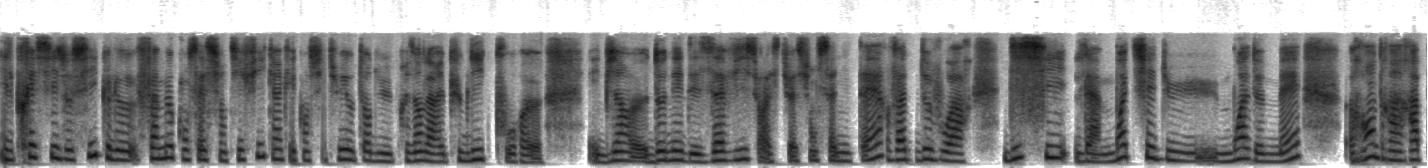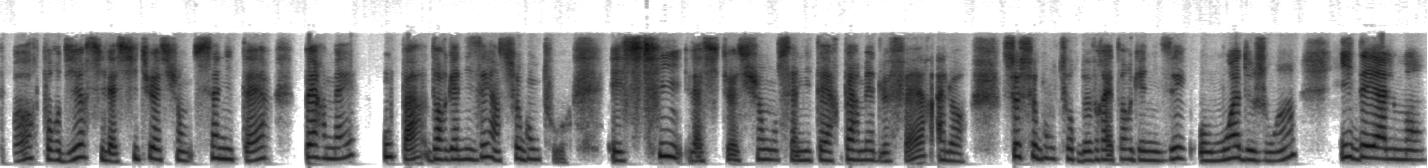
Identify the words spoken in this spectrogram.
il précise aussi que le fameux conseil scientifique, hein, qui est constitué autour du président de la République pour euh, eh bien, euh, donner des avis sur la situation sanitaire, va devoir, d'ici la moitié du mois de mai, rendre un rapport pour dire si la situation sanitaire permet ou pas d'organiser un second tour. Et si la situation sanitaire permet de le faire, alors ce second tour devrait être organisé au mois de juin, idéalement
